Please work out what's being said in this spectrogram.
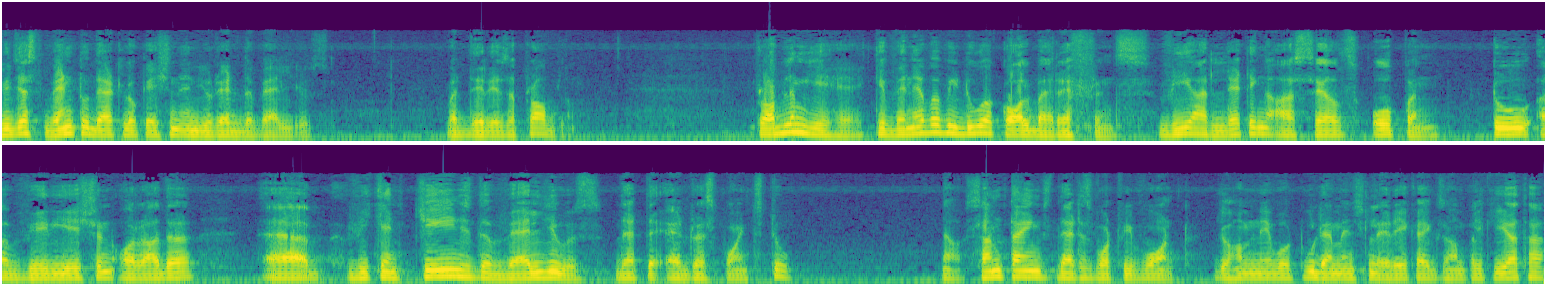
you just went to that location and you read the values but there is a problem problem یہ ہے کہ whenever we do a call by reference we are letting are the values two times that is what we want جو ہم نے وہ ٹو ڈائمینشنل ارے کا ایگزامپل کیا تھا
